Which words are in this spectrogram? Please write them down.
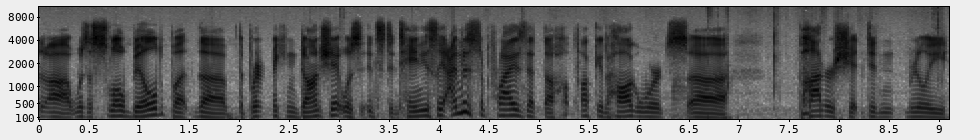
uh, was a slow build, but the the Breaking Dawn shit was instantaneously. I'm just surprised that the ho- fucking Hogwarts uh, Potter shit didn't really.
